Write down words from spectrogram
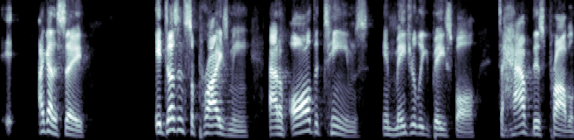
it, i gotta say it doesn't surprise me out of all the teams in major league baseball to have this problem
